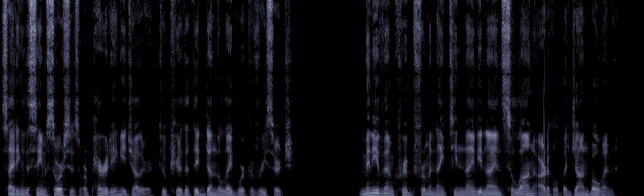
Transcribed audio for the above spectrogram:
citing the same sources or parroting each other to appear that they'd done the legwork of research. Many of them cribbed from a 1999 Salon article by John Bowen.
